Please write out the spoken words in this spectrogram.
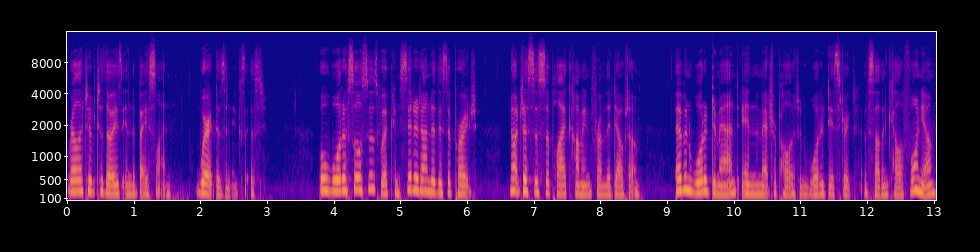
relative to those in the baseline, where it doesn't exist. All water sources were considered under this approach, not just the supply coming from the Delta. Urban water demand in the Metropolitan Water District of Southern California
